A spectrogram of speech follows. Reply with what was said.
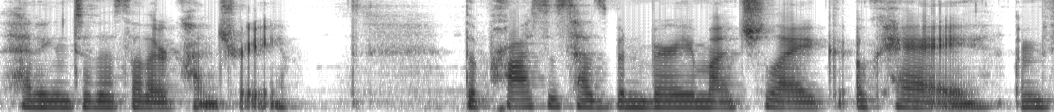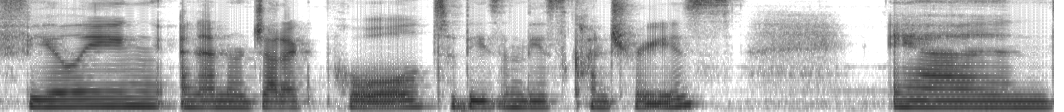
heading to this other country. The process has been very much like, okay, I'm feeling an energetic pull to these and these countries. And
